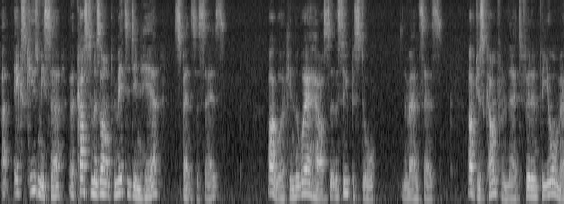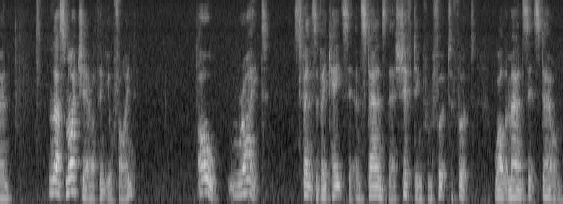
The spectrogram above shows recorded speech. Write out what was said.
Uh, excuse me, sir, uh, customers aren't permitted in here, Spencer says. I work in the warehouse at the superstore, the man says. I've just come from there to fill in for your man. And That's my chair, I think you'll find. Oh, right. Spencer vacates it and stands there, shifting from foot to foot, while the man sits down.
